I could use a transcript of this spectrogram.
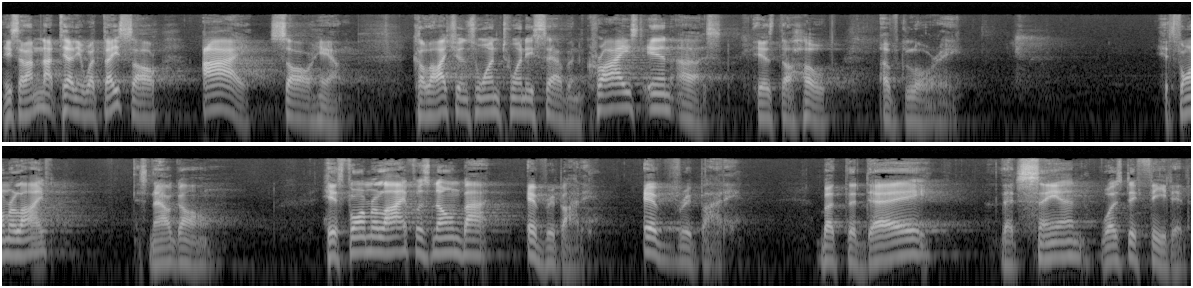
He said, I'm not telling you what they saw, I saw him. Colossians 1:27 Christ in us is the hope of glory. His former life is now gone. His former life was known by everybody, everybody. But the day that sin was defeated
